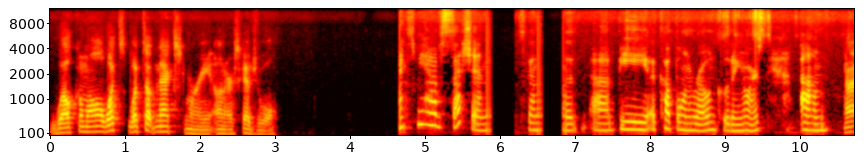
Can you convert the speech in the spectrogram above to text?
welcome all. What's, what's up next, Marie, on our schedule? Next we have session. It's going to uh, be a couple in a row, including yours. Um, I,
